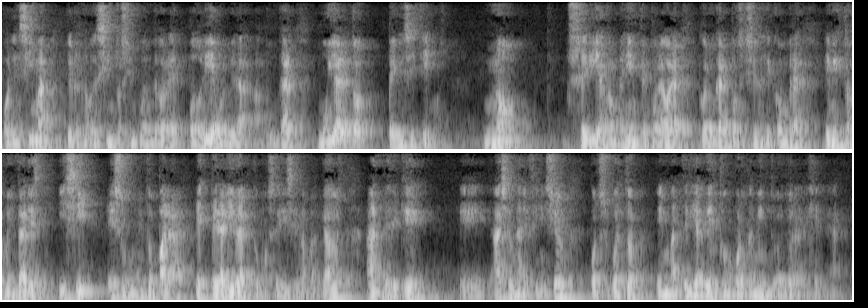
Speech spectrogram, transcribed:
por encima de los 950 dólares podría volver a apuntar muy alto, pero insistimos, no sería conveniente por ahora colocar posiciones de compra en estos metales y sí es un momento para esperar y ver, como se dice en los mercados, antes de que eh, haya una definición, por supuesto, en materia del comportamiento del dólar en general.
